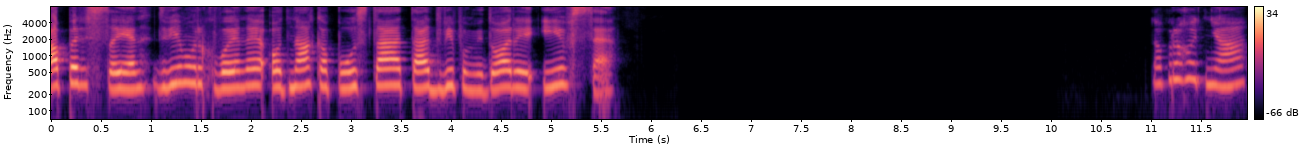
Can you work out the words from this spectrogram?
апельсин, дві морквини, одна капуста та дві помідори і все. Доброго дня.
